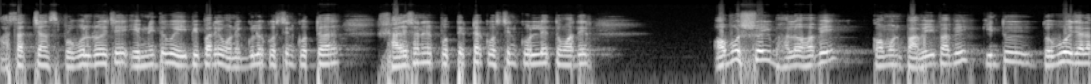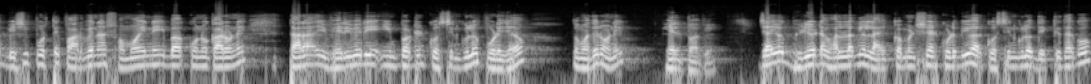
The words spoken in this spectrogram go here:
আসার চান্স প্রবল রয়েছে। এমনিতেও এই পেপারে অনেকগুলো কোশ্চেন করতে হয়। সাজেশনের প্রত্যেকটা কোশ্চেন করলে তোমাদের অবশ্যই ভালো হবে কমন পাবেই পাবে। কিন্তু তবুও যারা বেশি পড়তে পারবে না, সময় নেই বা কোনো কারণে, তারা এই ভেরি ভেরি ইম্পর্টেন্ট কোশ্চেনগুলো পড়ে যাও, তোমাদের অনেক হেল্প পাবে। যাই হোক, ভিডিওটা ভালো লাগলে লাইক কমেন্ট শেয়ার করে দিও। আর কোশ্চেনগুলো দেখতে থাকো।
